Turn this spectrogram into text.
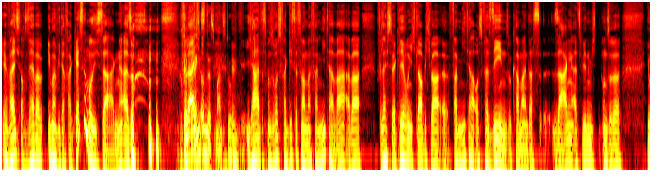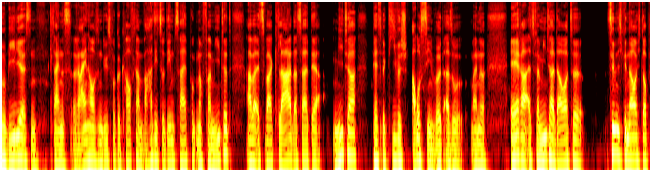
Ja, weil ich es auch selber immer wieder vergesse, muss ich sagen. Ne? Also du vielleicht um, das, meinst du? Ja, dass man sowas vergisst, dass man mal Vermieter war. Aber vielleicht zur Erklärung, ich glaube, ich war äh, Vermieter aus Versehen, so kann man das äh, sagen. Als wir nämlich unsere Immobilie, ist ein kleines Reihenhaus in Duisburg gekauft haben, war die zu dem Zeitpunkt noch vermietet. Aber es war klar, dass halt der Mieter perspektivisch ausziehen wird. Also meine Ära als Vermieter dauerte ziemlich genau, ich glaube,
